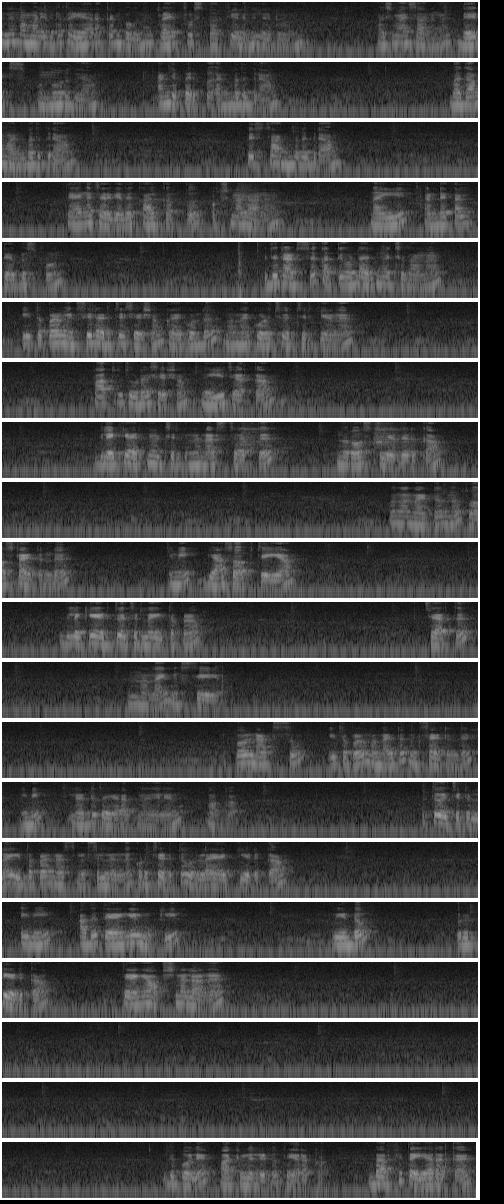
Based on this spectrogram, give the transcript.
ഇന്ന് നമ്മളിവിടെ തയ്യാറാക്കാൻ പോകുന്ന ഡ്രൈ ഫ്രൂട്ട്സ് ബർഫി അല്ലെങ്കിൽ ലഡുവാണ്. ആവശ്യമായ സാധനങ്ങൾ ഡേറ്റ്സ് മുന്നൂറ് ഗ്രാം അണ്ടിപ്പരിപ്പ് അൻപത് ഗ്രാം ബദാം അൻപത് ഗ്രാം പിസ്ത അൻപത് ഗ്രാം തേങ്ങ ചിരകിയത് കാൽ കപ്പ് ഓപ്ഷണലാണ് നെയ്യ് രണ്ടേകാൽ ടേബിൾ സ്പൂൺ ഇത് നട്ട്സ് കത്തി കൊണ്ട് അരിഞ്ഞു വെച്ചതാണ്. ഈത്തപ്പഴം മിക്സിയിൽ അടിച്ച ശേഷം കൈകൊണ്ട് നന്നായി കുഴച്ച് വെച്ചിരിക്കുകയാണ്. പാത്രം ചൂടായ ശേഷം നെയ്യ് ചേർക്കാം. ഇതിലേക്ക് അരിഞ്ഞു വെച്ചിരിക്കുന്ന നട്ട്സ് ചേർത്ത് ഒന്ന് റോസ്റ്റ് ചെയ്തെടുക്കാം. അപ്പോൾ നന്നായിട്ട് ഒന്ന് റോസ്റ്റ് ആയിട്ടുണ്ട്. ഇനി ഗ്യാസ് ഓഫ് ചെയ്യാം. ഇതിലേക്ക് എടുത്തു വെച്ചിട്ടുള്ള ഈത്തപ്പഴം ചേർത്ത് നന്നായി മിക്സ് ചെയ്യാം. ഇപ്പോൾ നട്ട്സും ഈത്തപ്പഴവും നന്നായിട്ട് മിക്സ് ആയിട്ടുണ്ട്. ഇനി ലഡു തയ്യാറാക്കുന്നത് എങ്ങനെയെന്ന് നോക്കാം. എടുത്ത് വെച്ചിട്ടുള്ള ഈത്തപ്പഴം നട്ട്സ് മിക്സിൽ നിന്ന് കുറച്ചെടുത്ത് ഉരുളയാക്കി എടുക്കാം. ഇനി അത് തേങ്ങയിൽ മുക്കി വീണ്ടും ഉരുട്ടിയെടുക്കാം. തേങ്ങ ഓപ്ഷണലാണ് ഇതുപോലെ ബാക്കിയുള്ള ലഡു തയ്യാറാക്കാം. ബർഫി തയ്യാറാക്കാൻ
